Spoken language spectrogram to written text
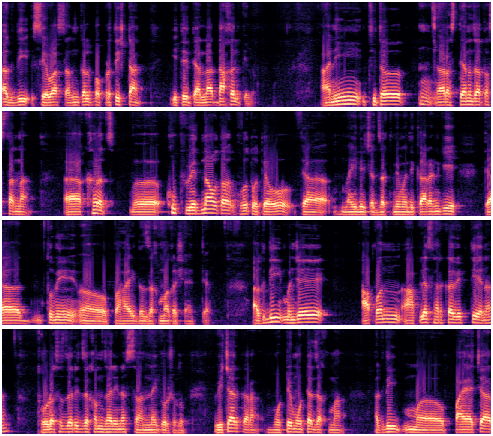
अगदी सेवा संकल्प प्रतिष्ठान इथे त्याला दाखल केलं. आणि तिथं रस्त्यानं जात असताना खरंच खूप वेदना होता होत होत्या हो त्या महिलेच्या जखमेमध्ये. कारण की त्या तुम्ही पहा एकदा जखमा कशा आहेत त्या. अगदी म्हणजे आपण आपल्यासारखा व्यक्ती आहे ना थोडंसं जरी जखम झाली ना सहन नाही करू शकत. विचार करा मोठे मोठ्या जखमा. अगदी पायाच्या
